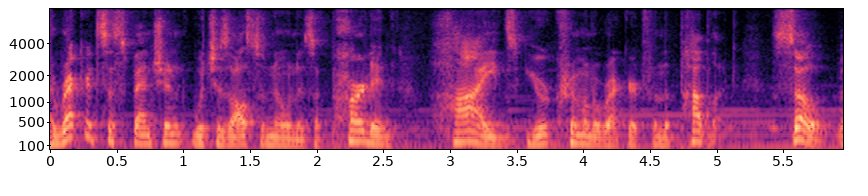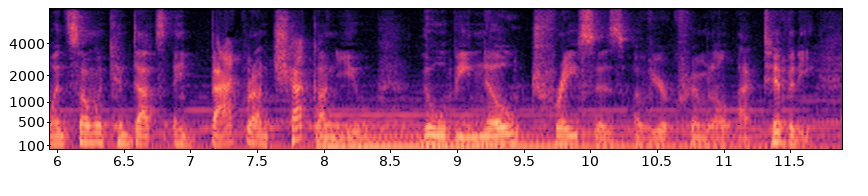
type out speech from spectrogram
A record suspension, which is also known as a pardon, hides your criminal record from the public. So, when someone conducts a background check on you, there will be no traces of your criminal activity.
